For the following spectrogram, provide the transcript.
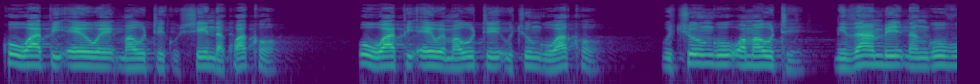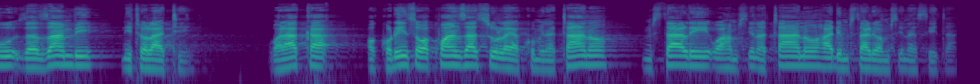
kuu wapi ewe mauti kushinda kwako? U wapi ewe mauti uchungu wako? Uchungu wa mauti ni dhambi na nguvu za dhambi ni tolati waraka wa korintho wa kwanza sura ya kumi na tano mstari wa hamsini na tano hadi mstari wa hamsini na sita.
